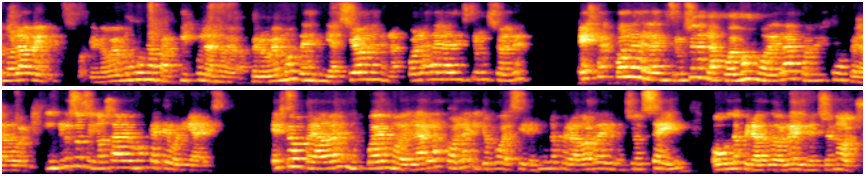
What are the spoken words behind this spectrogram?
no la vemos, porque no vemos una partícula nueva, pero vemos desviaciones en las colas de las distribuciones, estas colas de las distribuciones las podemos modelar con estos operadores, incluso si no sabemos qué teoría es. Estos operadores nos pueden modelar la cola y yo puedo decir, es un operador de dimensión 6 o un operador de dimensión 8.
